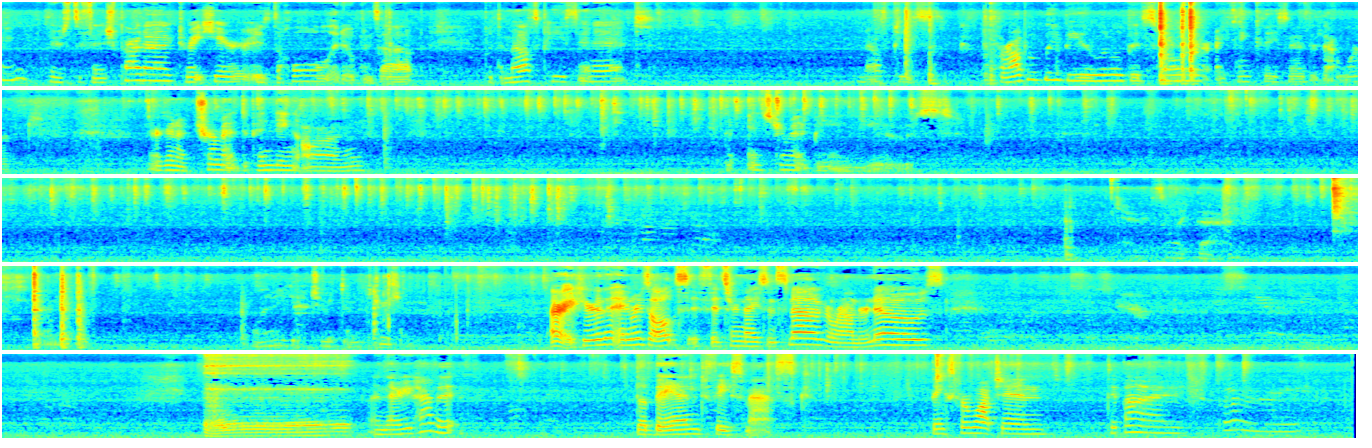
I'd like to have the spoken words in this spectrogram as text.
Okay, there's the finished product. Right here is the hole. It opens up. Put the mouthpiece in it. Mouthpiece could probably be a little bit smaller. I think they said that that worked. They're gonna trim it depending on the instrument being used. Okay, so like that. Let me get you a demonstration. All right, here are the end results. It fits her nice and snug around her nose. Uh. And there you have it. The band face mask. Thanks for watching. Say bye. Bye.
